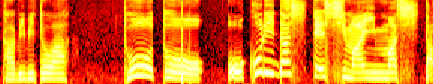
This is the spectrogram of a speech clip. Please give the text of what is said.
旅人はとうとう怒り出してしまいました。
